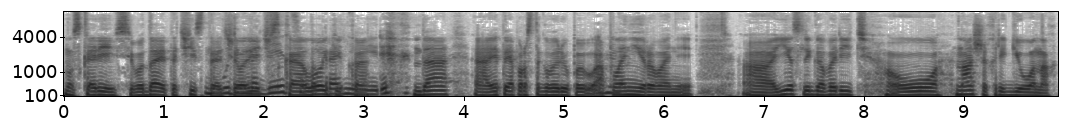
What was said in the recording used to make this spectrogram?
Ну, скорее всего, да, это чистая человеческая логика. Да, а, это я просто говорю о планировании. А, если говорить о наших регионах,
